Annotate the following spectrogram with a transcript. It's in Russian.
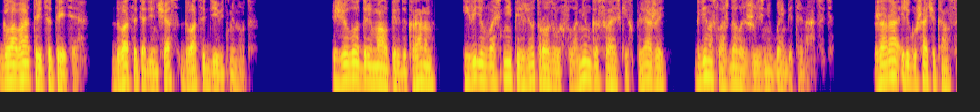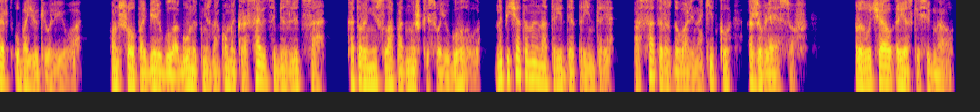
Глава 33. 21 час 29 минут. Жило дремал перед экраном и видел во сне перелет розовых фламинго с райских пляжей, где наслаждалась жизнью Бэмби-13. Жара и лягушачий концерт убаюкивали его. Он шел по берегу лагуны к незнакомой красавице без лица, которая несла под мышкой свою голову, напечатанную на 3D-принтере. Пассаты раздували накидку, оживляя сов. Прозвучал резкий сигнал.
